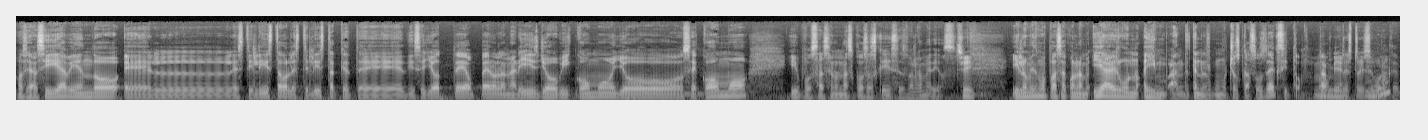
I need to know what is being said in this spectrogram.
O sea, sigue habiendo el estilista o la estilista que te dice, yo te opero la nariz, yo vi cómo, yo sé cómo, y pues hacen unas cosas que dices, válgame Dios. Sí. Y lo mismo pasa con la... Y hay, algún, hay han de tener muchos casos de éxito. También. Estoy seguro que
